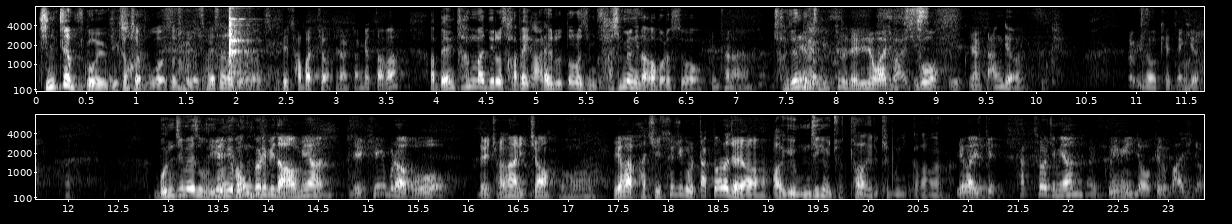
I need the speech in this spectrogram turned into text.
진짜 무거워 여기가. 진짜 무거워서 저는 살살하게 들어가겠습니다. 이게 잡았죠. 그냥 당겼다가 아, 멘트 한 마디로 400 아래로 떨어지면 40명이 나가 버렸어. 괜찮아요. 전혀 내려, 밑으로 내리려고 하지 마시고 그냥 당겨. 이렇게 당겨. 뭔짐에서 이게 운동해 봤는데 그립이 나오면 얘 케이블하고 내 전환 있죠. 얘가 같이 수직으로 딱 떨어져요. 아 이게 움직임이 좋다 이렇게 보니까. 얘가 이렇게 탁 틀어지면 그림이 이제 어깨로 빠지죠.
